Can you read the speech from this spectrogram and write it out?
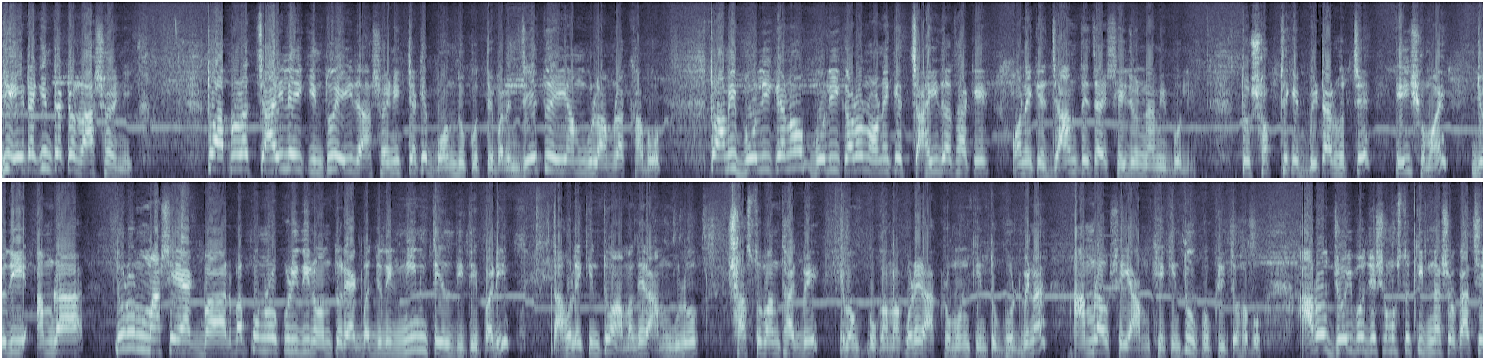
যে এটা কিন্তু একটা রাসায়নিক তো আপনারা চাইলেই কিন্তু এই রাসায়নিকটাকে বন্ধ করতে পারেন। যেহেতু এই আমগুলো আমরা খাব। তো আমি বলি কেন? বলি কারণ অনেকে চাহিদা থাকে, অনেকে জানতে চায়, সেই জন্য আমি বলি। তো সব থেকে বেটার হচ্ছে এই সময় যদি আমরা ধরুন মাসে একবার বা পনেরো কুড়ি দিন অন্তর একবার যদি নিম তেল দিতে পারি তাহলে কিন্তু আমাদের আমগুলো স্বাস্থ্যবান থাকবে এবং পোকামাকড়ের আক্রমণ কিন্তু ঘটবে না। আমরাও সেই আম খেয়ে কিন্তু উপকৃত হব। আরও জৈব যে সমস্ত কীটনাশক আছে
